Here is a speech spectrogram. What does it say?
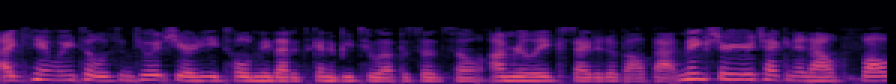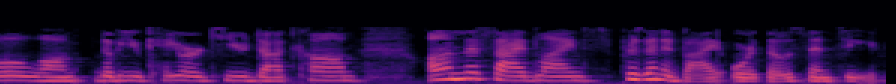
I can't wait to listen to it. She already told me that it's going to be two episodes, so I'm really excited about that. Make sure you're checking it out. Follow along WKRQ.com on the sidelines presented by Ortho Cincy.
